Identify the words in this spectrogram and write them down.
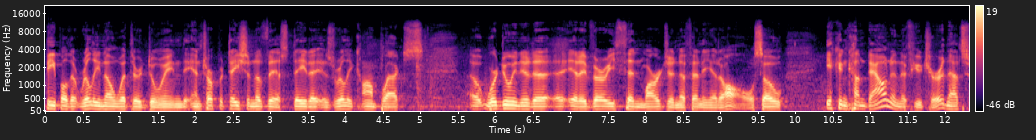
people that really know what they're doing. The interpretation of this data is really complex. Uh, we're doing it a, a, at a very thin margin, if any at all. So it can come down in the future, and that's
